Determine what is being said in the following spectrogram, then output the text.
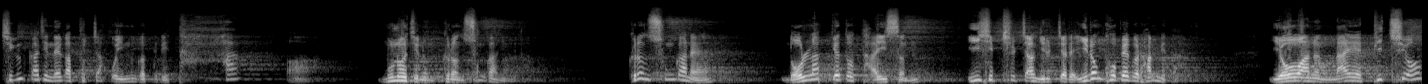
지금까지 내가 붙잡고 있는 것들이 다 어, 무너지는 그런 순간입니다. 그런 순간에 놀랍게도 다윗은 27장 1절에 이런 고백을 합니다. 여호와는 나의 빛이요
